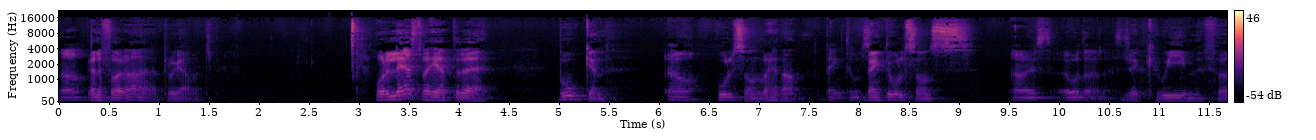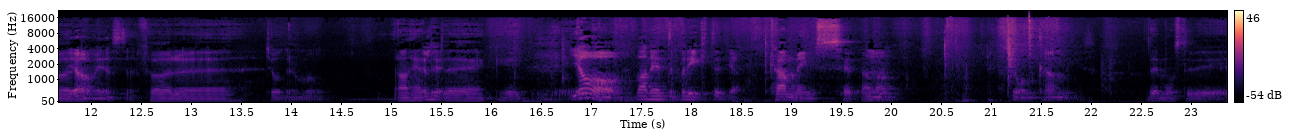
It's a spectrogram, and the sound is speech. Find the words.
Ja. Eller förra programmet. Har du läst, vad heter det? Boken? ja. Olsson, vad heter han? Bengt Olsson. Bengt Olssons Ja, just det. Jo, den har jag läst. Requiem för... Ja, just det. För... Eh, Johnny Ramone. Han hette... Eller- Eh, Ja, vad han heter på riktigt, ja. Cummings hette han, Mm. va? John Cummings. Det måste vi...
